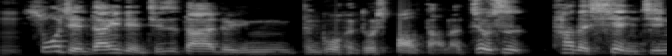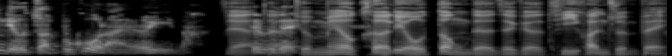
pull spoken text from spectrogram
嗯，说简单一点，其实大家都已经登过很多报道了，就是它的现金流转不过来而已嘛，对不对？就没有可流动的这个提款准备。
